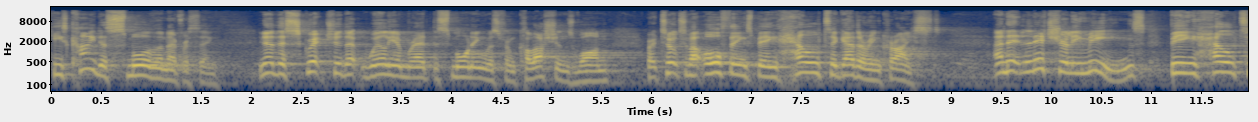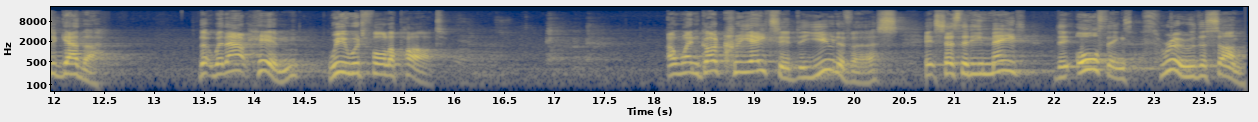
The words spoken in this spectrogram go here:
he's kind of smaller than everything. You know, the scripture that William read this morning was from Colossians 1, where it talks about all things being held together in Christ. And it literally means being held together, that without him, we would fall apart. And when God created the universe, it says that he made the, all things through the Son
